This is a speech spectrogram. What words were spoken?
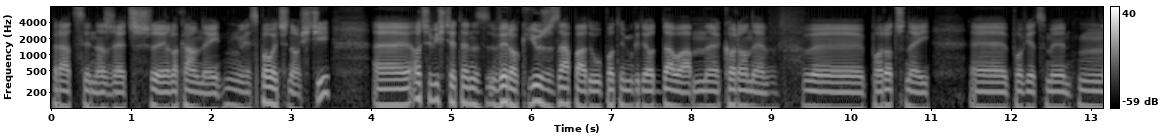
pracy na rzecz e, lokalnej e, społeczności. E, oczywiście ten wyrok już zapadł po tym, gdy oddała koronę w e, porocznej, e, powiedzmy, m,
